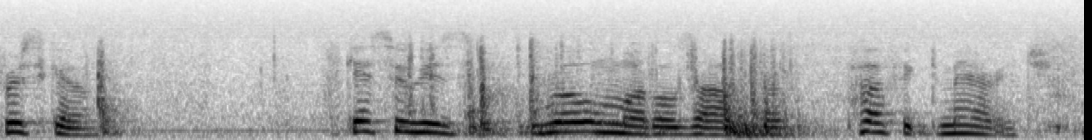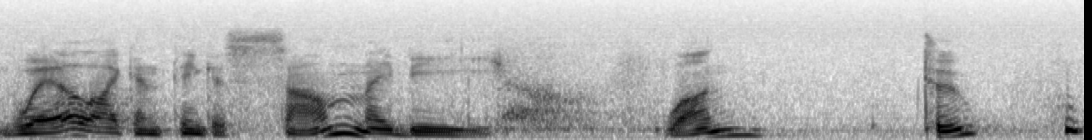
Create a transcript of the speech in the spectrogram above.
Frisco. Guess who his role models are for perfect marriage? Well, I can think of some. Maybe one, two.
